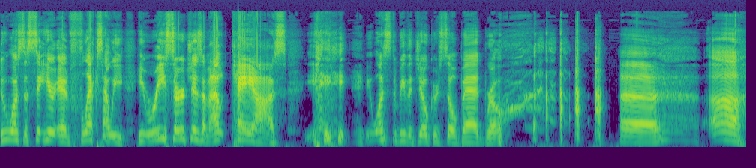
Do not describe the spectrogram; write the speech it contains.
Dude wants to sit here and flex how he, he researches about chaos he, wants to be the Joker so bad, bro. uh, uh,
